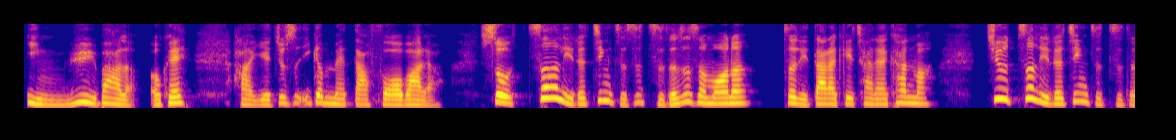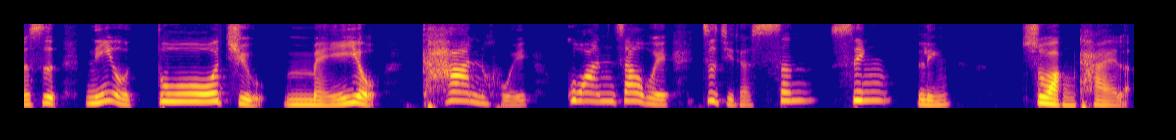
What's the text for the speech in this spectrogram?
隐喻罢了，OK，好，也就是一个 metaphor 罢了。所以这里的镜子是指的是什么呢？这里大家可以猜猜看吗？就这里的镜子指的是你有多久没有看回、关照回自己的身心灵状态了。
